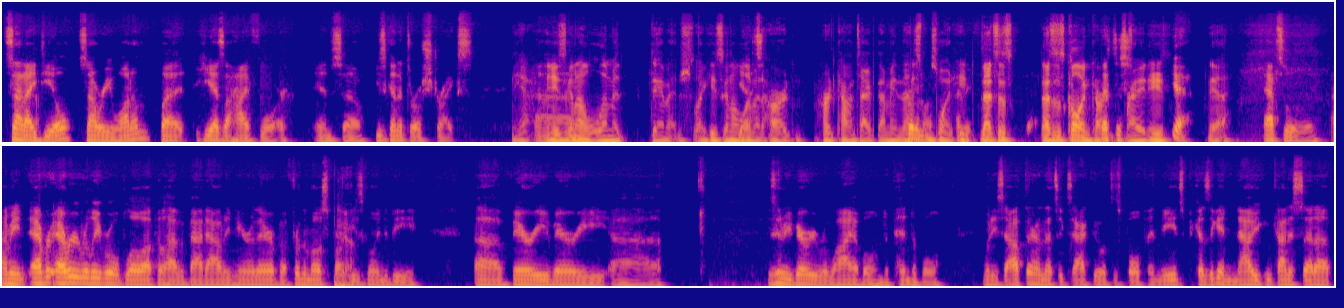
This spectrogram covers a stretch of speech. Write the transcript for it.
It's not ideal. It's not where you want him, but he has a high floor, and so he's going to throw strikes. Yeah, and he's Uh, gonna limit damage. Like he's gonna yes. limit hard hard contact. I mean, that's what part, I he. mean- that's his. That's his calling card, his- right? He's, Yeah. yeah, Absolutely. I mean, every every reliever will blow up. He'll have a bad outing here or there, but for the most part, Yeah. he's going to be uh, very, very. Uh, he's going to be very reliable and dependable when he's out there, and that's exactly what this bullpen needs. Because again, now you can kind of set up.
